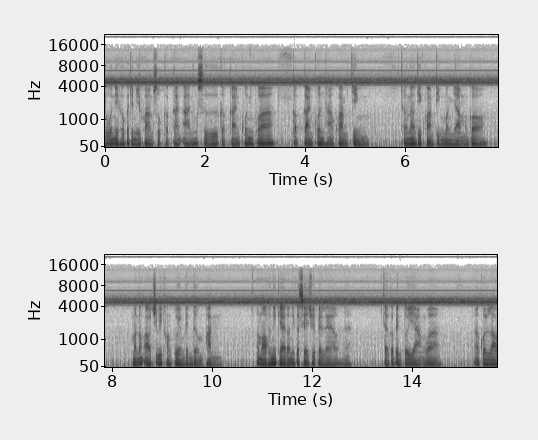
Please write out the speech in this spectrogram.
รู้นี่เขาก็จะมีความสุขกับการอ่านหนังสือ กับการค้นคว้า กับการค้นหาความจริง ทั้งนั้นที่ความจริงบางอย่างมันก็มันต้องเอาชีวิตของตัวเองเป็นเดิมพันหมอคนนี้แกตอนนี้ก็เสียชีวิตไปแล้วนะแต่ก็เป็นตัวอย่างว่าคนเรา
